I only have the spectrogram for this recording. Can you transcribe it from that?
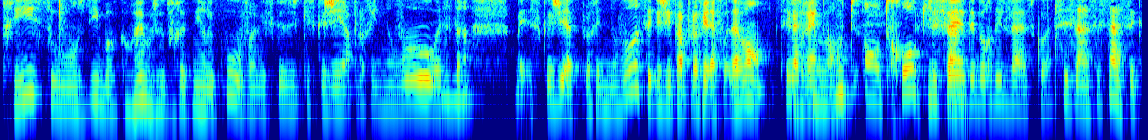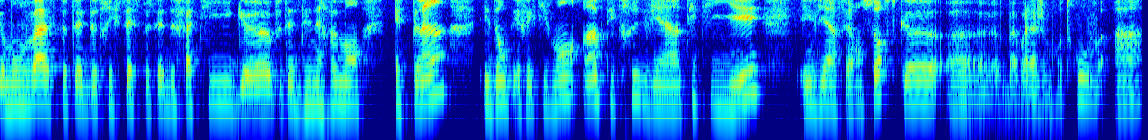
tristes, où on se dit, bon, quand même, je devrais tenir le coup, enfin, qu'est-ce que, que j'ai à pleurer de nouveau, etc. Mais ce que j'ai à pleurer de nouveau, c'est que j'ai pas pleuré la fois d'avant. C'est la petite goutte en trop qui fait ça. déborder le vase, quoi. C'est ça, c'est ça. C'est que mon vase, peut-être de tristesse, peut-être de fatigue, euh, peut-être d'énervement, est plein. Et donc, effectivement, un petit truc vient titiller et vient faire en sorte que euh, ben voilà, je me retrouve à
